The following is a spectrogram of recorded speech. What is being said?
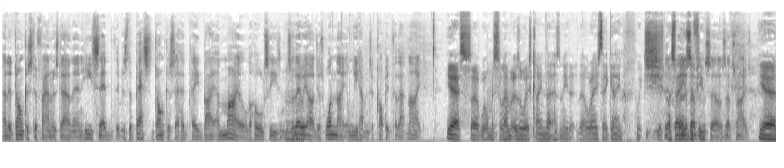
And a Doncaster fan was down there, and he said it was the best Doncaster had played by a mile the whole season. So Mm. there we are, just one night, and we happened to cop it for that night. Yes, uh, well, Mr. Lambert has always claimed that, hasn't he? That they'll raise their game, which They're I suppose above if you, themselves. That's right. yeah,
